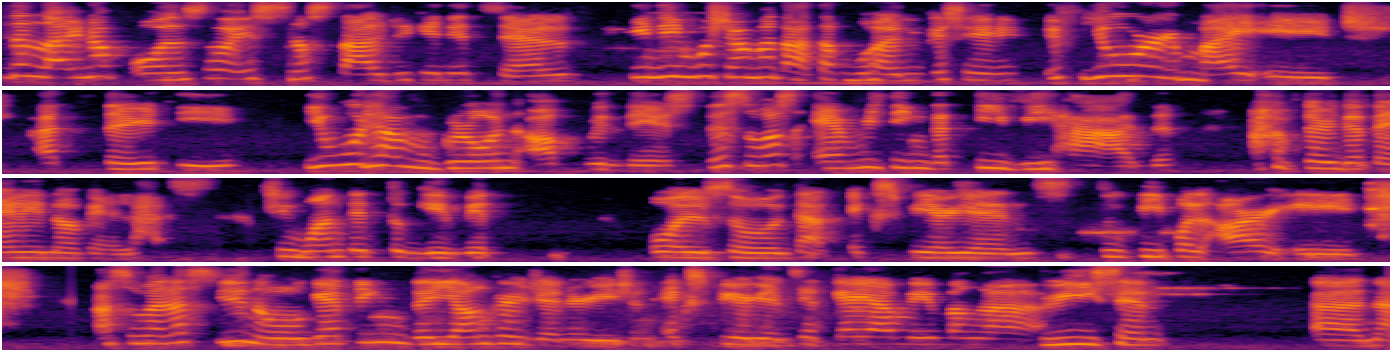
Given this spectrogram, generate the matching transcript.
The lineup also is nostalgic in itself. Hindi mo siya matatakbuhan kasi if you were my age at 30, you would have grown up with this. This was everything that TV had after the telenovelas. She wanted to give it also that experience to people our age as well as, you know, getting the younger generation experience it. Kaya may mga recent uh, na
